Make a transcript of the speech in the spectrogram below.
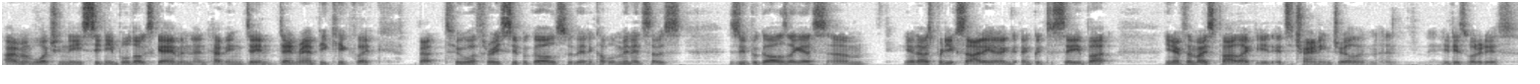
I remember watching the Sydney Bulldogs game and, and having Dane, Dane Rampe kick like about two or three super goals within a couple of minutes. That was super goals, I guess. Um, you know, that was pretty exciting and, and, good to see. But, you know, for the most part, like, it, it's a training drill and, and it is what it is.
